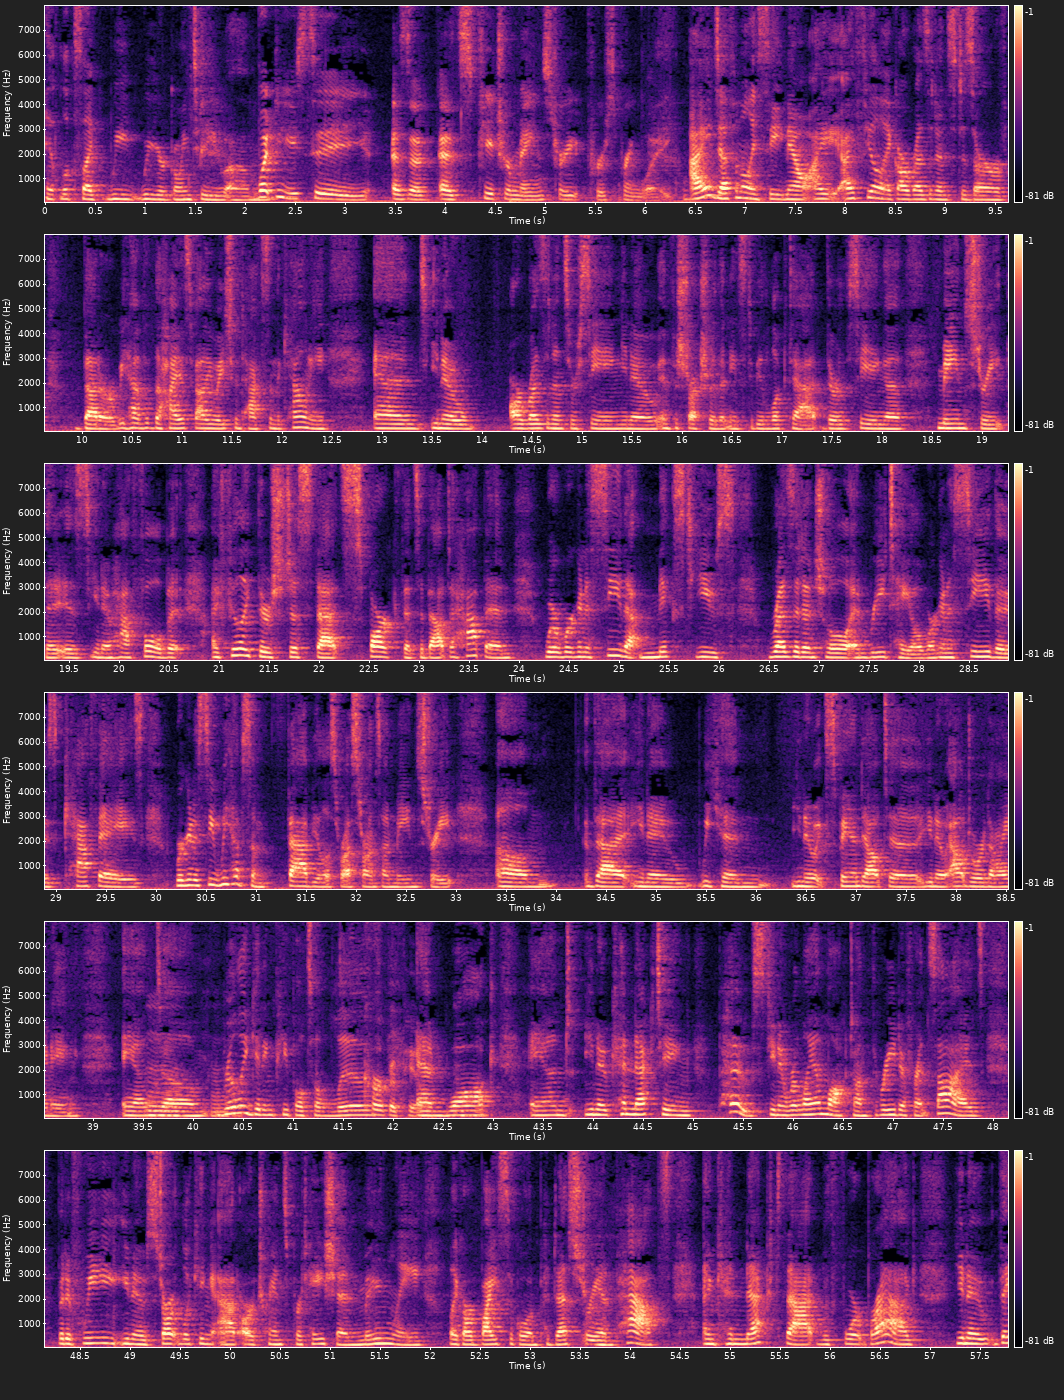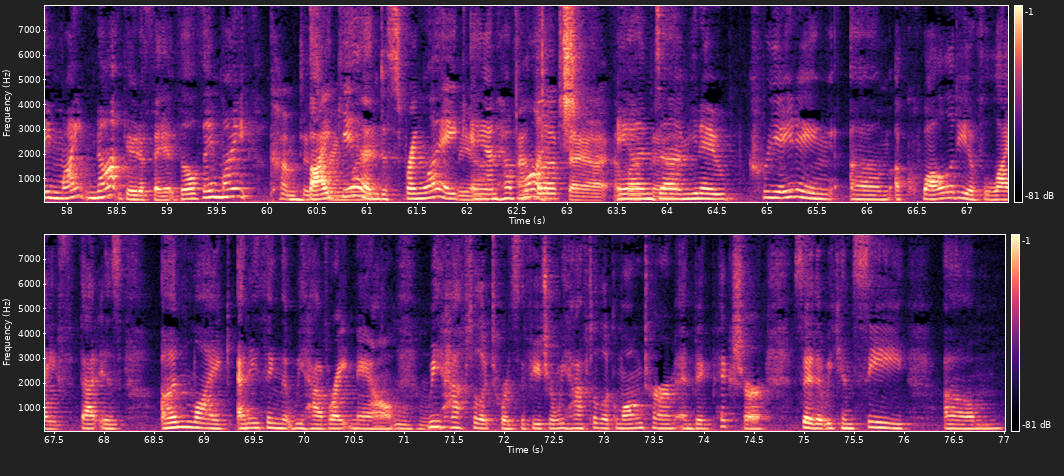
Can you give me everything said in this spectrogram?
it looks like we we are going to um, what do you see as a as future main street for spring lake? I definitely see now i i feel like our residents deserve better. We have the highest valuation tax in the county and you know our residents are seeing, you know, infrastructure that needs to be looked at. They're seeing a main street that is, you know, half full. But I feel like there's just that spark that's about to happen where we're going to see that mixed use residential and retail. We're going to see those cafes. We're going to see, we have some fabulous restaurants on Main Street. Um, that you know we can you know expand out to you know outdoor dining and um, mm-hmm. really getting people to live and walk mm-hmm. and you know connecting post you know we're landlocked on three different sides but if we you know start looking at our transportation mainly like our bicycle and pedestrian mm-hmm. paths and connect that with fort bragg you know they might not go to fayetteville they might come to bike spring in lake. to spring lake yeah. and have lunch I love that. I and. Um, you know creating um, a quality of life that is unlike anything that we have right now, mm-hmm. we have to look towards the future. We have to look long term and big picture so that we can see, um,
